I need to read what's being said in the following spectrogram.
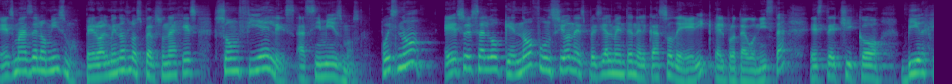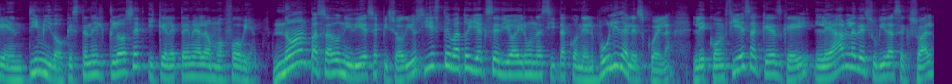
es más de lo mismo, pero al menos los personajes son fieles a sí mismos. Pues no, eso es algo que no funciona especialmente en el caso de Eric, el protagonista, este chico virgen, tímido, que está en el closet y que le teme a la homofobia. No han pasado ni 10 episodios y este vato ya accedió a ir a una cita con el bully de la escuela, le confiesa que es gay, le habla de su vida sexual,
